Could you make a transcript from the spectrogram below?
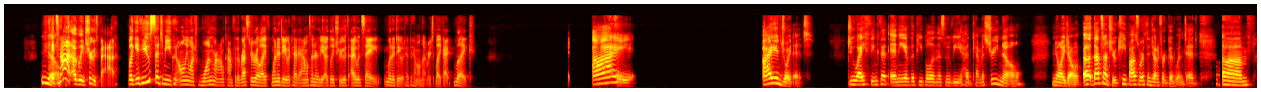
No, It's not ugly truth bad. Like if you said to me you can only watch one rom com for the rest of your life, Win a Date with Tad Hamilton or The Ugly Truth, I would say Win a Date with Tad Hamilton. Like I like I I enjoyed it. Do I think that any of the people in this movie had chemistry? No. No, I don't. Uh, that's not true. Kate Bosworth and Ginnifer Goodwin did. Um,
